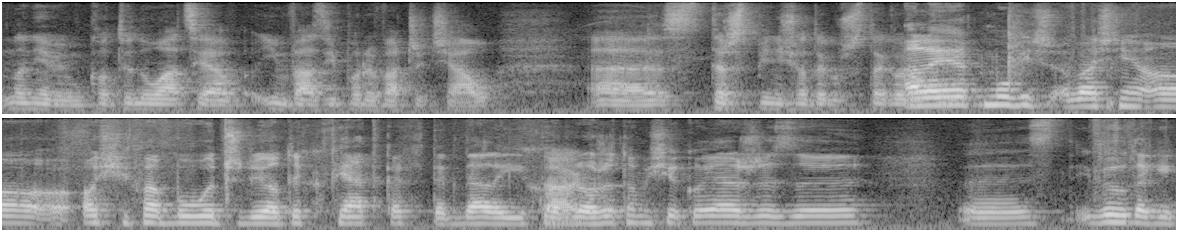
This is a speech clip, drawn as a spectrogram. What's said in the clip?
no nie wiem, kontynuacja inwazji porywaczy ciał, z, też z 56 roku. Ale jak mówisz właśnie o osi fabuły, czyli o tych kwiatkach i tak dalej i Tak. horrorze, to mi się kojarzy z, z... Był taki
